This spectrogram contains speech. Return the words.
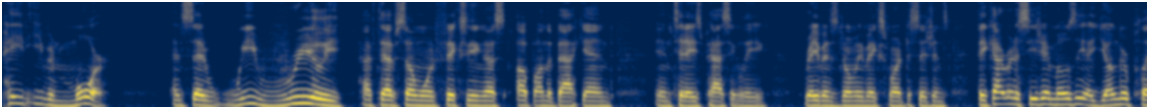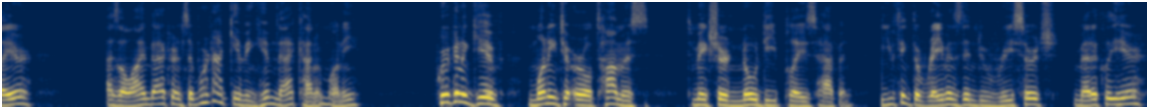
paid even more and said, We really have to have someone fixing us up on the back end in today's passing league. Ravens normally make smart decisions. They got rid of CJ Mosley, a younger player, as a linebacker, and said, We're not giving him that kind of money. We're going to give money to Earl Thomas to make sure no deep plays happen. You think the Ravens didn't do research medically here?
